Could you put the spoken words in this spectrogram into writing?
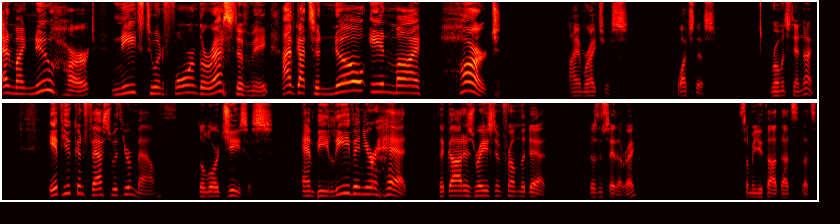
And my new heart needs to inform the rest of me. I've got to know in my heart I am righteous. Watch this. Romans 10 9. If you confess with your mouth the Lord Jesus and believe in your head that God has raised him from the dead. Doesn't say that, right? Some of you thought that's that's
